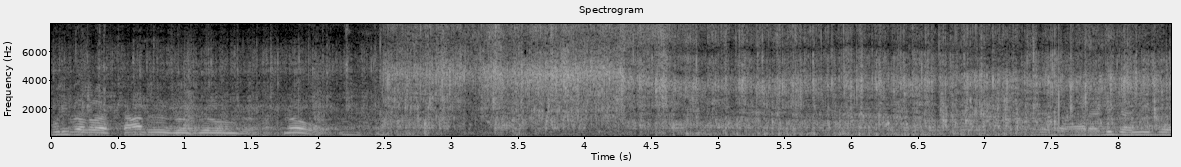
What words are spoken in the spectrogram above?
புடி பார்க்கலாம் ஸ்டார்ட் அடி தண்ணி போ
